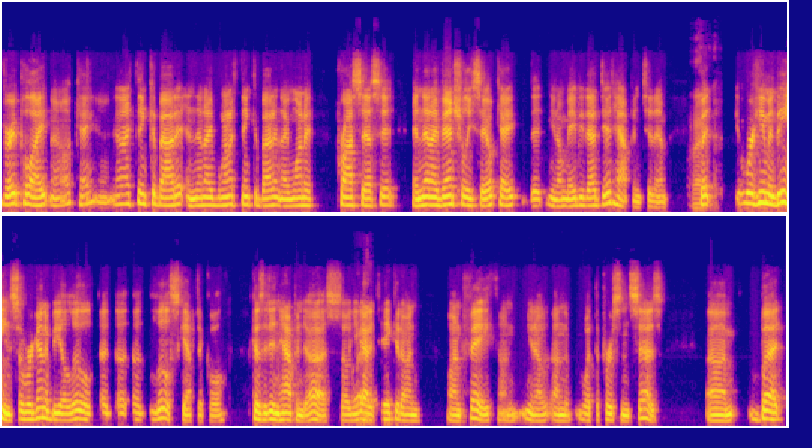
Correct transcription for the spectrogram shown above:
very polite. And, okay, and I think about it, and then I want to think about it, and I want to process it, and then I eventually say, okay, that you know maybe that did happen to them. Right. But we're human beings, so we're going to be a little a, a, a, little skeptical because it didn't happen to us. So you right. got to take it on on faith, on you know on the, what the person says. Um, but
